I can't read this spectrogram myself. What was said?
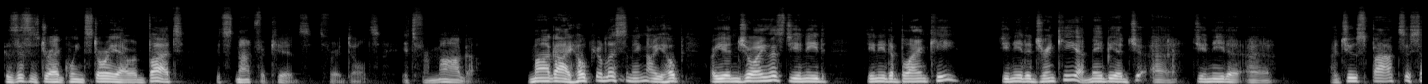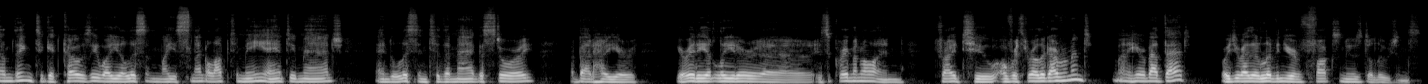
because this is Drag Queen Story Hour, but it's not for kids. It's for adults. It's for MAGA. MAGA, I hope you're listening. Are you hope are you enjoying this? Do you need do you need a blankie? Do you need a drinky? Uh, maybe a uh, do you need a, a a juice box or something to get cozy while you listen while you snuggle up to me, Auntie Madge? And listen to the MAGA story about how your your idiot leader uh, is a criminal and tried to overthrow the government? You want to hear about that? Or would you rather live in your Fox News delusions?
